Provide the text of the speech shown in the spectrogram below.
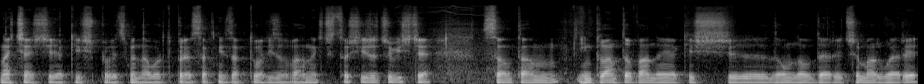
najczęściej jakieś, powiedzmy, na WordPressach niezaktualizowanych czy coś i rzeczywiście są tam implantowane jakieś e, downloadery czy malware'y.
